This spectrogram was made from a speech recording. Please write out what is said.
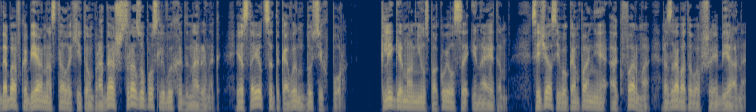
Добавка Биана стала хитом продаж сразу после выхода на рынок и остается таковым до сих пор. Клигерман не успокоился и на этом. Сейчас его компания Акфарма, разрабатывавшая Биана,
